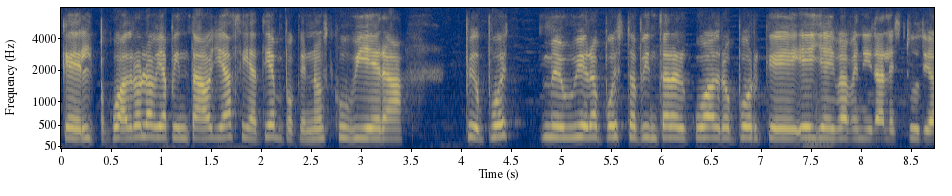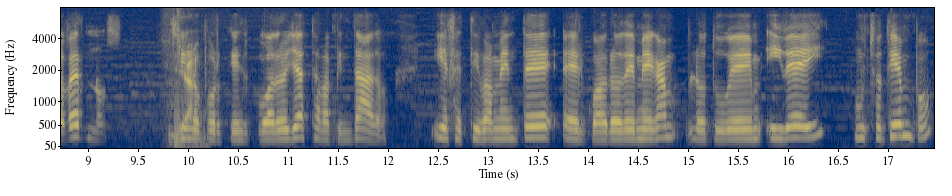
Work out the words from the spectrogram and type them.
que el cuadro lo había pintado ya hacía tiempo, que no es que hubiera pues, me hubiera puesto a pintar el cuadro porque ella iba a venir al estudio a vernos sino porque el cuadro ya estaba pintado. Y efectivamente el cuadro de Megan lo tuve en eBay mucho tiempo.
